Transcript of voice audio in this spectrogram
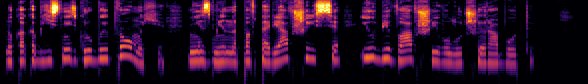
Но как объяснить грубые промахи, неизменно повторявшиеся и убивавшие его лучшие работы?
